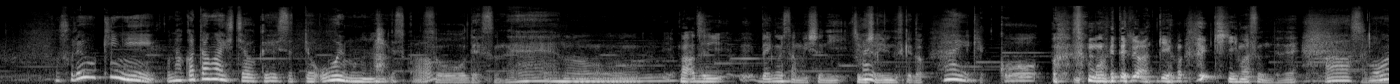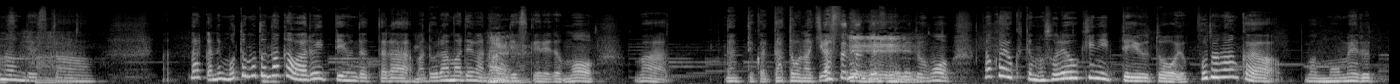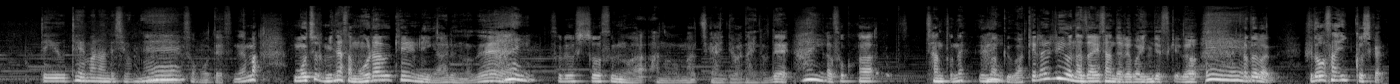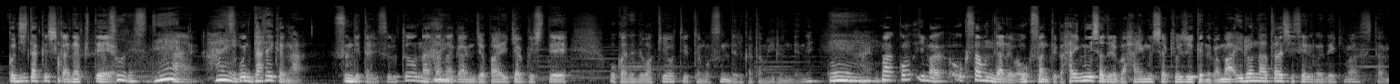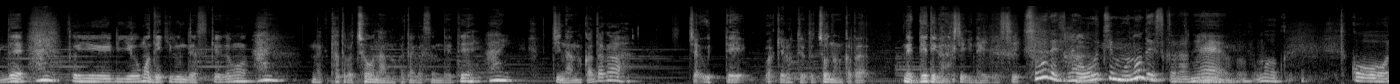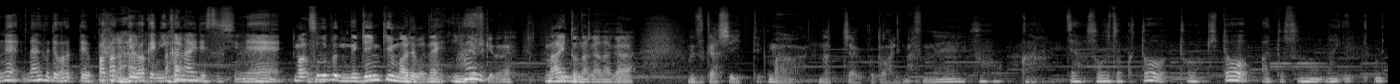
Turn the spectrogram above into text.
それを機に仲違いしちゃうケースって多いものなんですか？そうですね。あのまあ、私弁護士さんも一緒に事務所にいるんですけど、はい。はい、結構 揉めてる案件を聞きますんでね。ああそうなんですか、はいなんかねもともと仲悪いっていうんだったら、まあ、ドラマではないんですけれども、はい、まあなんていうか妥当な気がするんですけれども、えー、仲良くてもそれを機にっていうとよっぽどなんか、まあ、揉めるっていうテーマなんでしょうね。うん、そうですね。まあ、もちろん皆さんもらう権利があるので、はい、それを主張するのは、あの、間違いではないので、はい、そこが、ちゃんとね、うまく分けられるような財産であればいいんですけど、はい、例えば、不動産1個しか、ご自宅しかなくて、そうですね。はい。はい、そこに誰かが住んでたりすると、なかなかじゃ売却してお金で分けようと言っても住んでる方もいるんでね。はい。まあ、この今、奥さんであれば、奥さんというか配偶者であれば配偶者居住権とか、まあ、いろんな新しい制度ができましたんで、はい、そういう利用もできるんですけれども、はい、例えば長男の方が住んでて、はい、次男の方が、じゃあ売って分けろというと、長男の方、ね、出ていかなくちゃいけないですし。そうですね、はい、お家物ですからね。うん、まあこうねナイフで割ってパカっていうわけにいかないですしね。まあその分ね現金もあればねい。いんですけどね、はい、ないとなかなか難しいって、まあなっちゃうことはありますね。そうか。じゃあ相続と登記とあとその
